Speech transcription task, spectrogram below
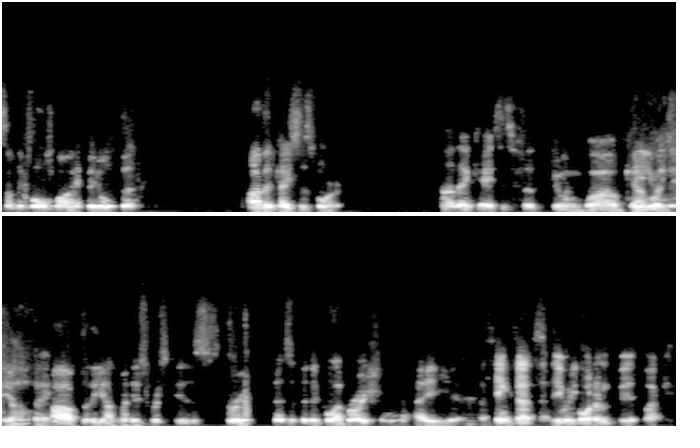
something more my field, but are there cases for it? Are there cases for doing wild cowboy stuff? eh? After the unmanaged risk is through, there's a bit of collaboration, a, I think that's the important bit. Like,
